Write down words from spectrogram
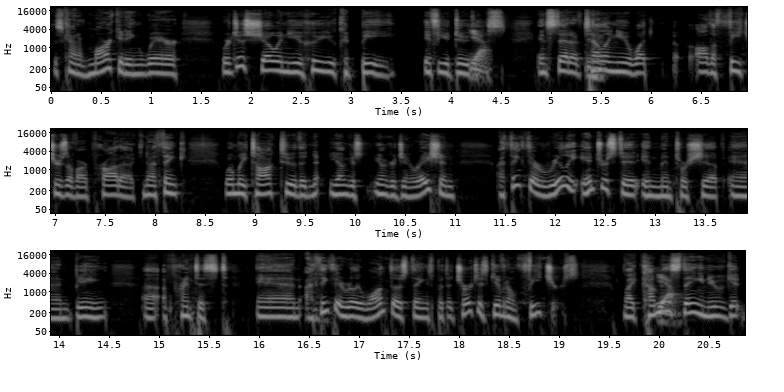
this kind of marketing where we're just showing you who you could be if you do Yeah. this instead of telling you what all the features of our product. And I think when we talk to the youngest younger generation, I think they're really interested in mentorship and being uh, apprenticed. And I think they really want those things, but the church is giving them features. Like come to this thing and you get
